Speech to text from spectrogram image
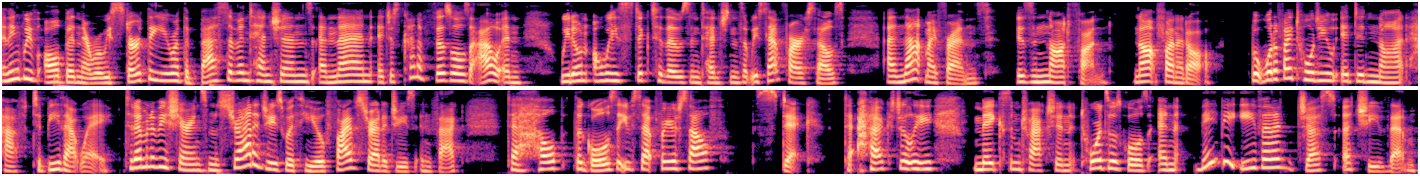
I think we've all been there where we start the year with the best of intentions and then it just kind of fizzles out and we don't always stick to those intentions that we set for ourselves. And that, my friends, is not fun. Not fun at all. But what if I told you it did not have to be that way? Today I'm going to be sharing some strategies with you, five strategies, in fact, to help the goals that you've set for yourself stick to actually make some traction towards those goals and maybe even just achieve them.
